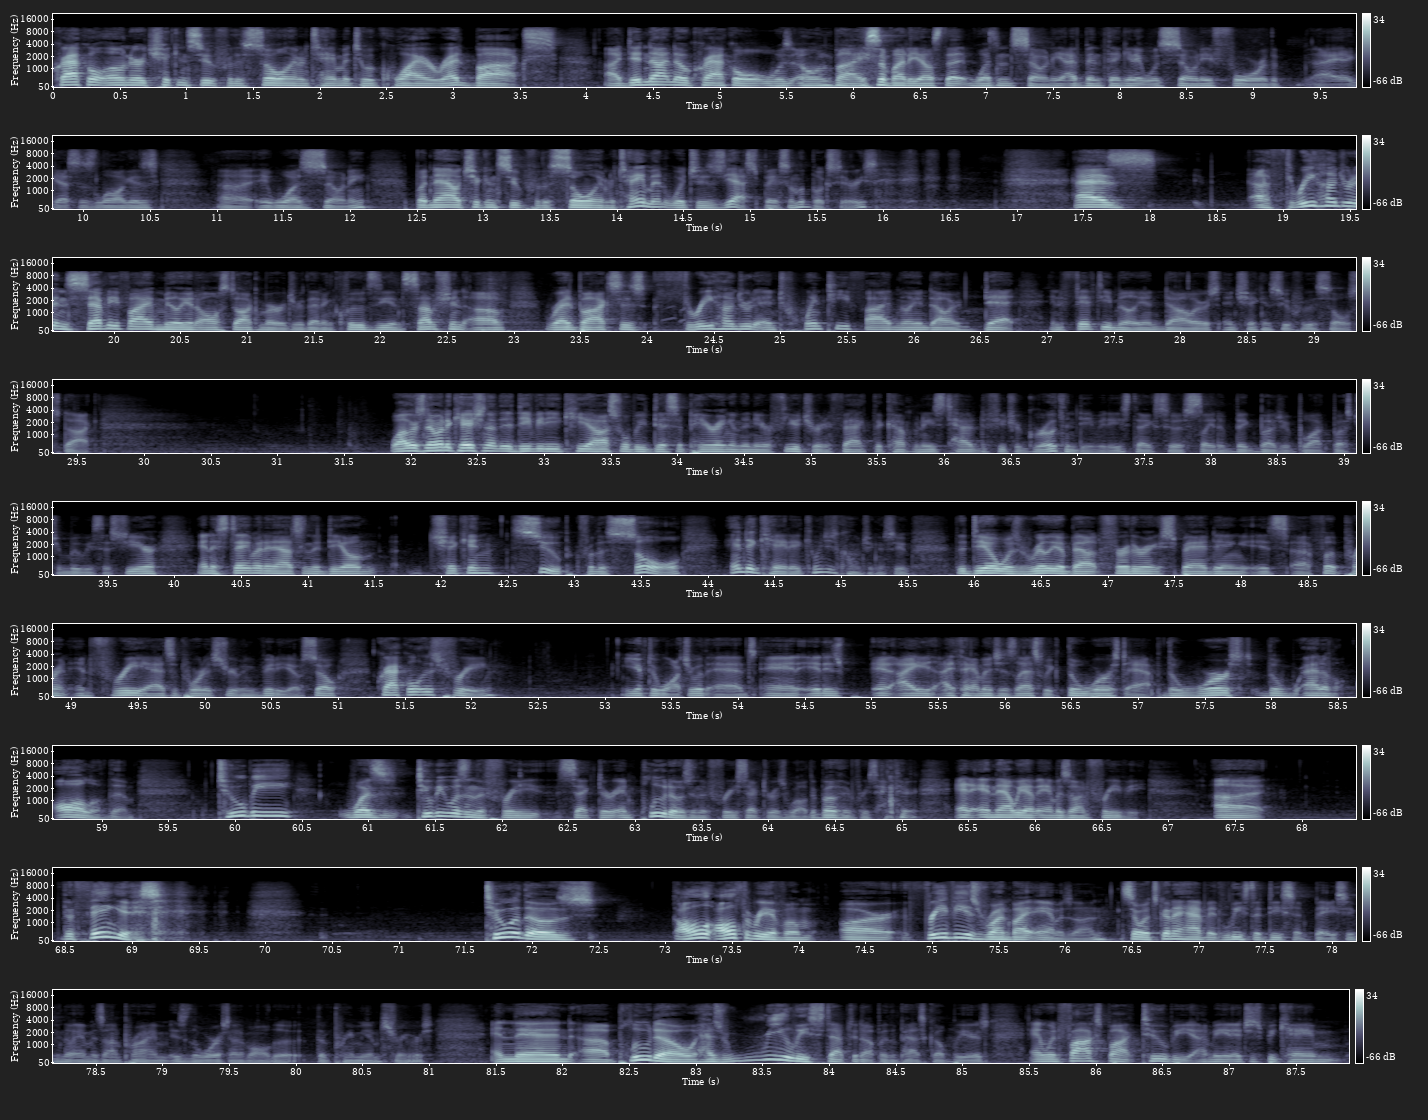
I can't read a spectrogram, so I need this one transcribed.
Crackle owner Chicken Soup for the Soul Entertainment to acquire Redbox. I did not know Crackle was owned by somebody else that wasn't Sony. I've been thinking it was Sony for the, I guess, as long as uh, it was Sony. But now Chicken Soup for the Soul Entertainment, which is, yes, based on the book series, has a 375 million all stock merger that includes the assumption of Redbox's 325 million dollar debt and 50 million dollars in Chicken Soup for the Soul stock. While there's no indication that the DVD kiosk will be disappearing in the near future, in fact, the company's touted future growth in DVDs thanks to a slate of big budget blockbuster movies this year. In a statement announcing the deal, Chicken Soup for the Soul indicated, can we just call him Chicken Soup? The deal was really about further expanding its uh, footprint and free ad supported streaming video. So Crackle is free. You have to watch it with ads, and it is. I I think I mentioned this last week. The worst app, the worst, the out of all of them. Tubi was Tubi was in the free sector and Pluto's in the free sector as well. They're both in the free sector, and and now we have Amazon Freevee. Uh, the thing is, two of those, all all three of them are Freevee is run by Amazon, so it's going to have at least a decent base, even though Amazon Prime is the worst out of all the the premium streamers. And then uh, Pluto has really stepped it up in the past couple years. And when Fox bought Tubi, I mean, it just became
